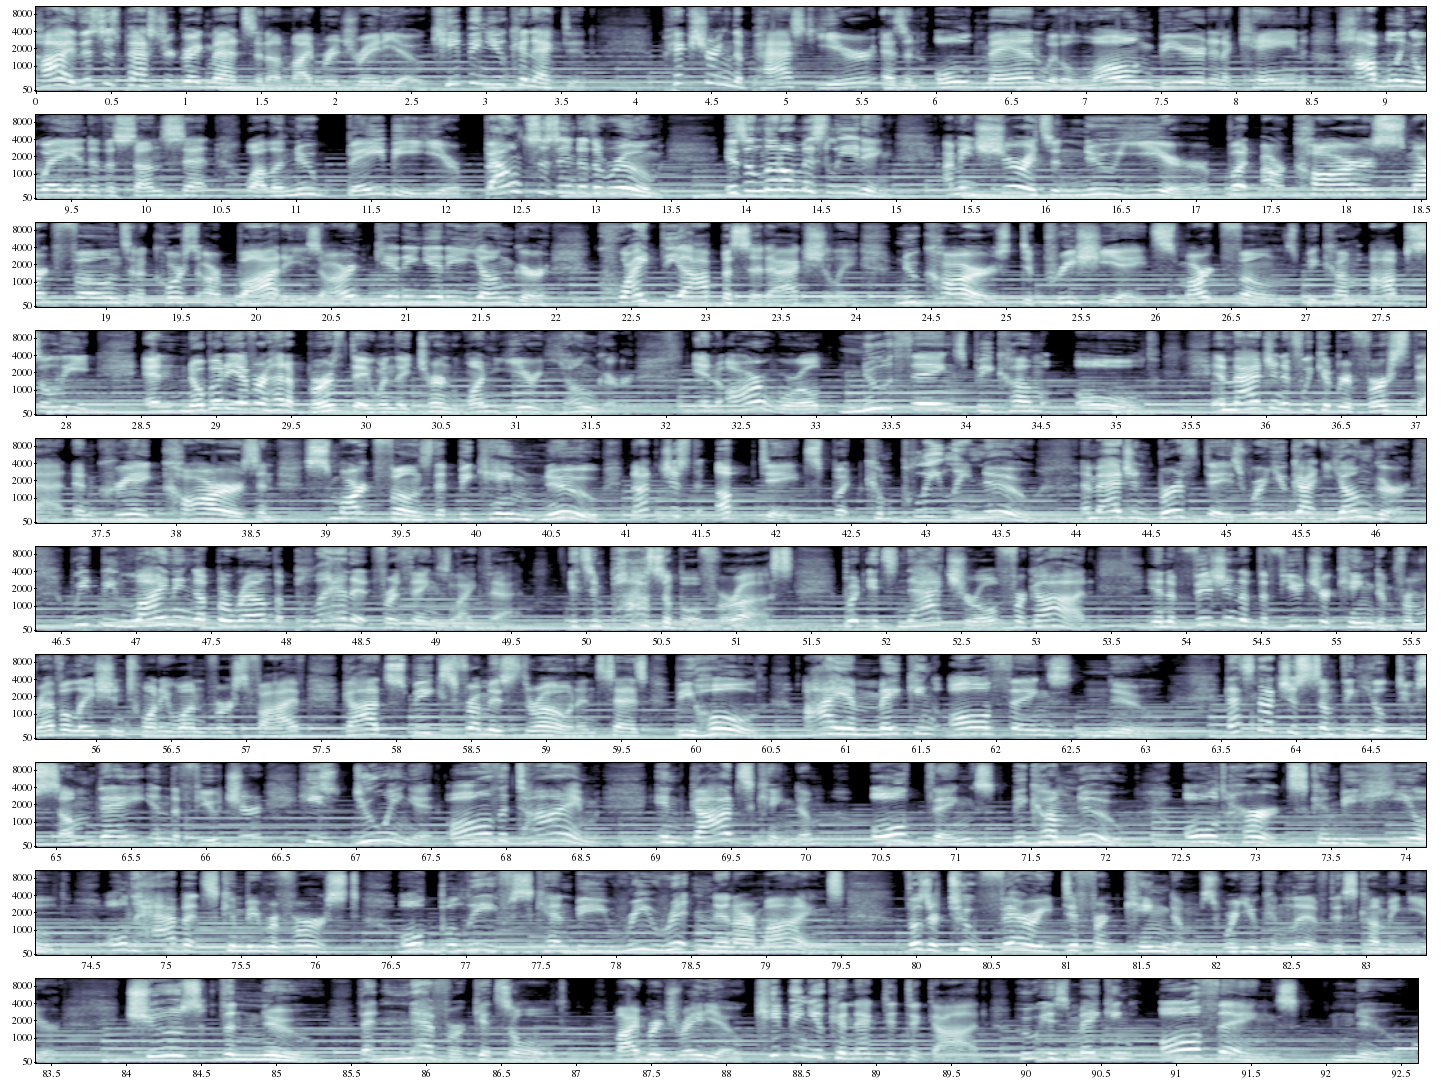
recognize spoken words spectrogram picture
Hi, this is Pastor Gregg Madsen on MyBridge Radio, keeping you connected. Picturing the past year as an old man with a long beard and a cane hobbling away into the sunset while a new baby year bounces into the room is a little misleading. I mean, sure, it's a new year, but our cars, smartphones, and of course our bodies aren't getting any younger. Quite the opposite, actually. New cars depreciate, smartphones become obsolete, and nobody ever had a birthday when they turned one year younger. In our world, new things become old. Imagine if we could reverse that and create cars and smartphones that became new, not just updates, but completely new. Imagine birthdays where you got younger. We'd be lining up around the planet for things like that. It's impossible for us, but it's natural for God. In a vision of the future kingdom from Revelation 21, verse 5, God speaks from his throne and says, Behold, I am making all things new. That's not just something he'll do someday in the future, he's doing it all the time. In God's kingdom, old things become new. Old hurts can be healed, old habits can be reversed, old beliefs can be rewritten in our minds. Those are two very different kingdoms where you can live this coming year. Choose the new that never gets old. MyBridge Radio, keeping you connected to God, who is making all things new.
